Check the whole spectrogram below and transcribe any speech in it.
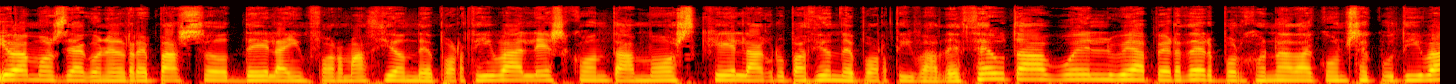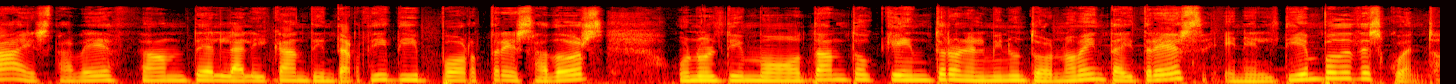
Y vamos ya con el repaso de la información deportiva. Les contamos que la agrupación deportiva de Ceuta vuelve a perder por jornada consecutiva, esta vez ante el Alicante Intercity por 3 a 2, un último tanto que entró en el minuto 93 en el tiempo de descuento.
